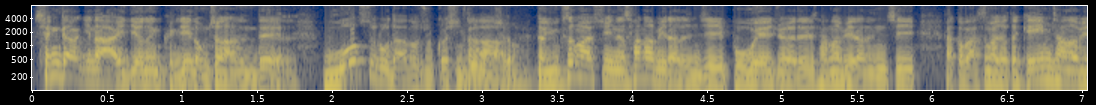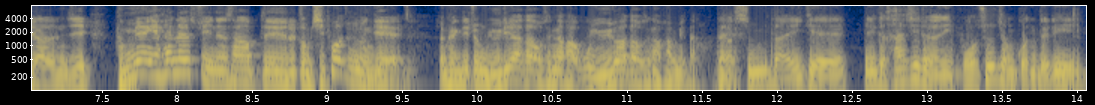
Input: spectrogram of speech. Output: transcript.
생각이나 아이디어는 굉장히 넘쳐나는데 무엇으로 나눠줄 것인가. 네. 그렇죠. 그러니까 육성할 수 있는 산업이라든지 보호해줘야 될 산업이라든지 아까 말씀하셨던 게임 산업이라든지 분명히 해낼 수 있는 산업들을 좀 짚어주는 게 굉장히 좀 유리하다고 생각하고 유효하다고 생각합니다. 네. 맞습니다. 이게 그러니까 사실은 이 보수 정권들이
